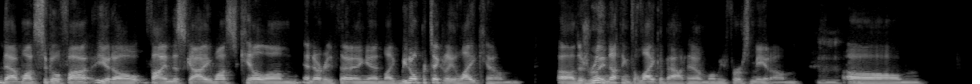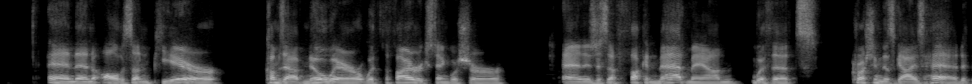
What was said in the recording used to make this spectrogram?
that wants to go find you know find this guy, he wants to kill him and everything, and like we don't particularly like him. Uh, there's really nothing to like about him when we first meet him. Mhm. Um, and then all of a sudden, Pierre comes out of nowhere with the fire extinguisher and is just a fucking madman with it, crushing this guy's head.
